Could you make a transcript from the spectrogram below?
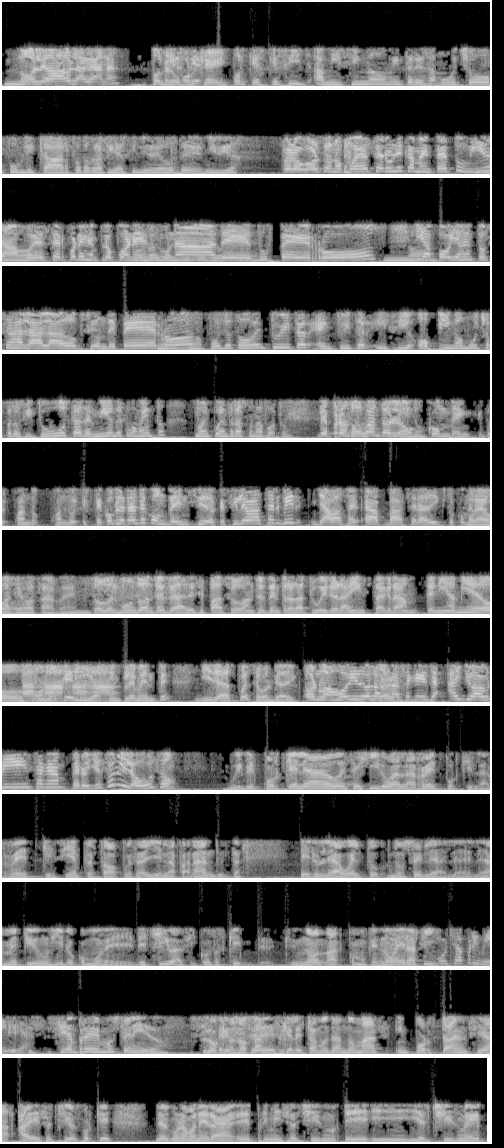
¿No le ha dado la gana? Porque ¿Pero es por que, qué? Porque es que sí, a mí sí no me interesa mucho publicar fotografías y videos de mi vida. Pero gordo, no puede ser únicamente de tu vida. No. Puede ser, por ejemplo, pones Cosas una de sé. tus perros No. y apoyas entonces a la, la adopción de No, perros. yo apoyo todo en Twitter, en Twitter y sí opino mucho, pero si tú buscas el mío en ese momento, no encuentras una foto. De pronto Solo cuando lo opino. conven cuando cuando esté completamente convencido de que sí le va a servir, ya va a ser ah, va a ser adicto como todos. demasiado tarde. ¿eh? Todo el mundo antes de dar ese paso, antes de entrar a Twitter, a Instagram, tenía miedo o- o Ajá, no quería ajá. simplemente y ya después se volvió adicto. O no oído la Claro. frase que dice, "Ay, yo abrí Instagram, pero yo eso ni lo uso." Wilber, ¿por qué le ha dado ese giro a la red? Porque la red, que siempre ha estado pues ahí en la farándula y tal, pero le ha vuelto, no sé, le, ha- le, le ha metido un giro como de, de chivas y cosas que, que no, como que no era así. Mucha primicia. Eh, Siempre hemos tenido. Sí, Lo que no sucede es que le estamos dando más importancia a esas chivas porque de alguna manera eh, primicias chisme eh, y, y el chisme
